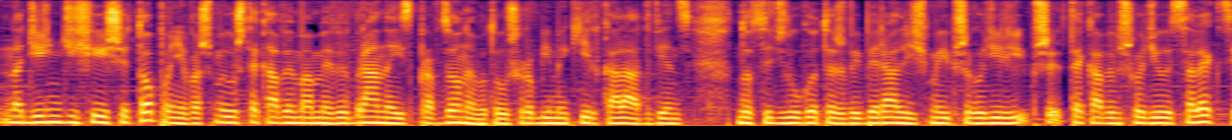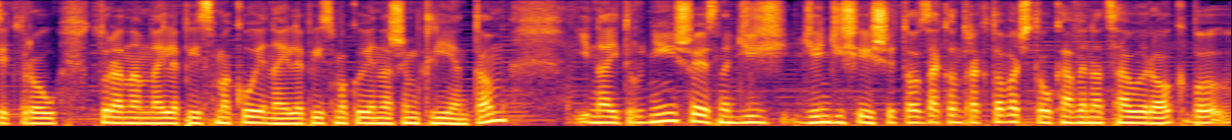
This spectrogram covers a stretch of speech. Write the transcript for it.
na dzień dzisiejszy to, ponieważ my już te kawy mamy wybrane i sprawdzone, bo to już robimy kilka lat, więc dosyć długo też wybieraliśmy i przechodzili, te kawy przechodziły selekcję, którą, która nam najlepiej smakuje, najlepiej smakuje naszym klientom i najtrudniejsze jest na dziś, dzień dzisiejszy to zakontraktować tą kawę na cały rok, bo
